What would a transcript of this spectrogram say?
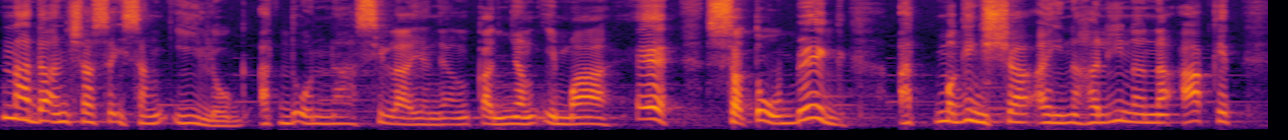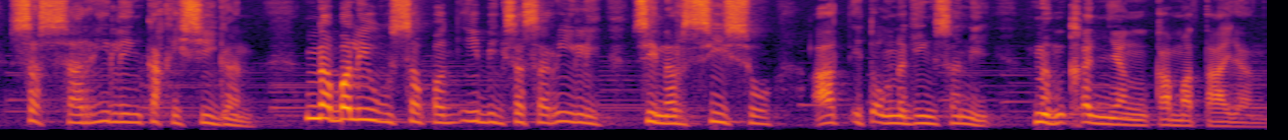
nadaan siya sa isang ilog at doon nasilayan niya ang kanyang imahe sa tubig. At maging siya ay nahalina na akit sa sariling kakisigan. Nabaliw sa pag-ibig sa sarili si Narciso at ito ang naging sani ng kanyang kamatayan.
